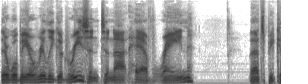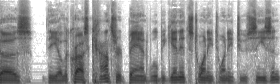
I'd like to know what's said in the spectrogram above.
there will be a really good reason to not have rain. That's because the uh, La Crosse concert band will begin its 2022 season.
